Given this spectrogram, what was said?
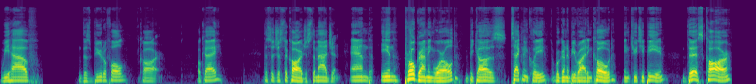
we have this beautiful car. Okay? This is just a car, just imagine. And in programming world, because technically we're going to be writing code in QTP, this car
